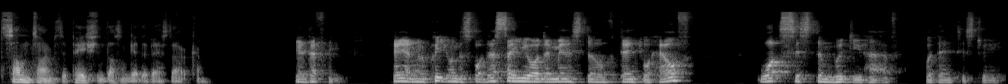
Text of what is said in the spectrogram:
sometimes the patient doesn't get the best outcome. Yeah, definitely. Okay, I'm going to put you on the spot. Let's say you're the Minister of Dental Health. What system would you have for dentistry?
